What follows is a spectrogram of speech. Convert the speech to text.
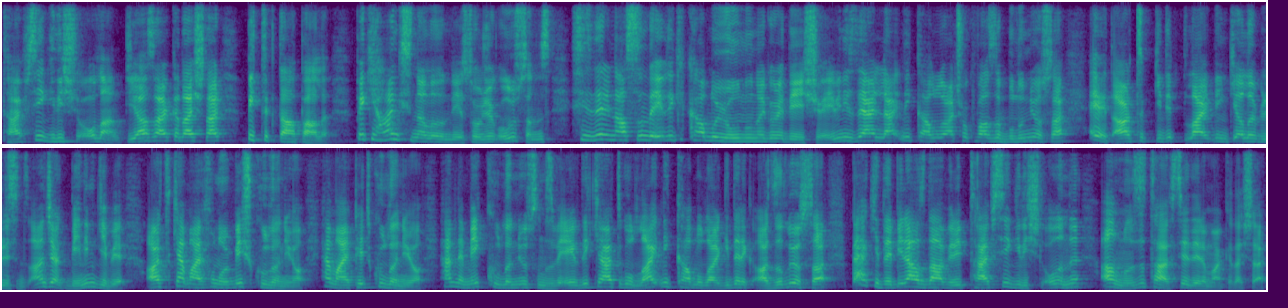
Type-C girişli olan cihaz arkadaşlar bir tık daha pahalı. Peki hangisini alalım diye soracak olursanız sizlerin aslında evdeki kablo yoğunluğuna göre değişiyor. Evinizde eğer Lightning kablolar çok fazla bulunuyorsa evet artık gidip Lightning'i alabilirsiniz. Ancak benim gibi artık hem iPhone 15 kullanıyor hem iPad kullanıyor hem de Mac kullanıyorsanız ve evdeki artık o Lightning kablolar giderek azalıyorsa belki de biraz daha verip Type-C girişli olanı almanızı tavsiye ederim arkadaşlar.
